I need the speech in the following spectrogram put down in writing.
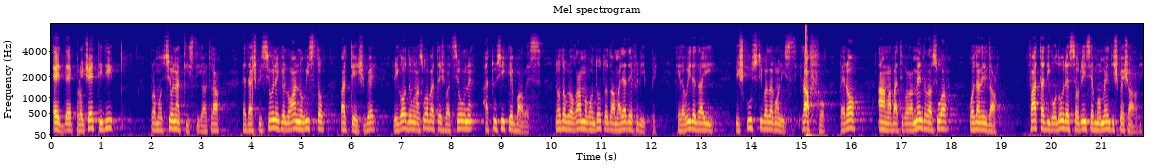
ed a progetti di promozione artistica. Tra le trasmissioni che lo hanno visto partecipe, ricordo una sua partecipazione a Tu sì che vales, noto programma condotto da Maria De Filippi, che lo vide tra i discussi protagonisti. Raffo, però, ama particolarmente la sua quotidianità, fatta di colori e sorrisi e momenti speciali,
